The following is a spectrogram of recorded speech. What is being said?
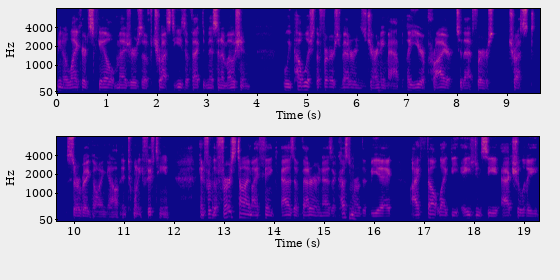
you know, Likert scale measures of trust, ease, effectiveness, and emotion, we published the first veterans journey map a year prior to that first trust survey going out in 2015. And for the first time, I think, as a veteran, as a customer of the VA, I felt like the agency actually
